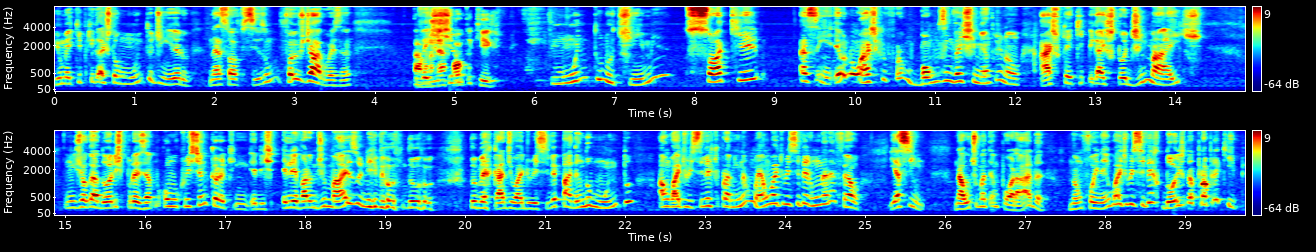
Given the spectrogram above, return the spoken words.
E uma equipe que gastou muito dinheiro nessa off-season foi os Jaguars, né? Tava aqui. Muito no time, só que assim, eu não acho que foram bons investimentos, não. Acho que a equipe gastou demais em jogadores, por exemplo, como o Christian Kirk. Eles elevaram demais o nível do, do mercado de wide receiver, pagando muito a um wide receiver que para mim não é um wide receiver 1 na NFL. E assim, na última temporada, não foi nem o wide receiver 2 da própria equipe.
